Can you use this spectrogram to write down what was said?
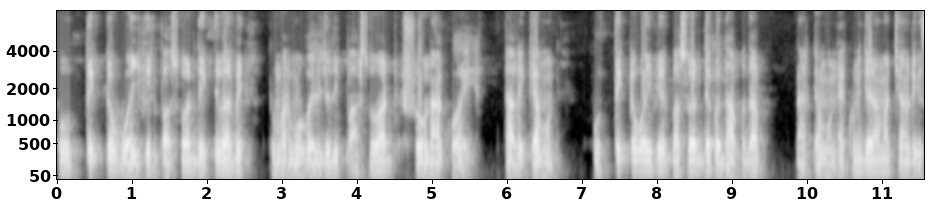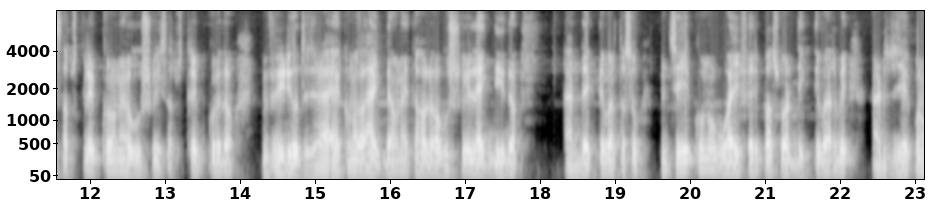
প্রত্যেকটা ওয়াইফের পাসওয়ার্ড দেখতে পারবে। তোমার মোবাইলে যদি পাসওয়ার্ড শো না করে, তাহলে কেমন? প্রত্যেকটা ওয়াইফাইয়ের পাসওয়ার্ড দেখো ধাপা ধাপ আর কেমন। এখনই যারা আমার চ্যানেলটিকে সাবস্ক্রাইব করো না অবশ্যই সাবস্ক্রাইব করে দাও। ভিডিওতে যারা এখনও লাইক দাও নাই, তাহলে অবশ্যই লাইক দিয়ে দাও। আর দেখতে পারতেছো, যে কোনো ওয়াইফাইয়ের পাসওয়ার্ড দেখতে পারবে আর যে কোনো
